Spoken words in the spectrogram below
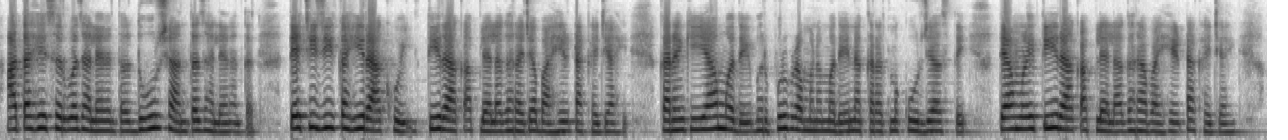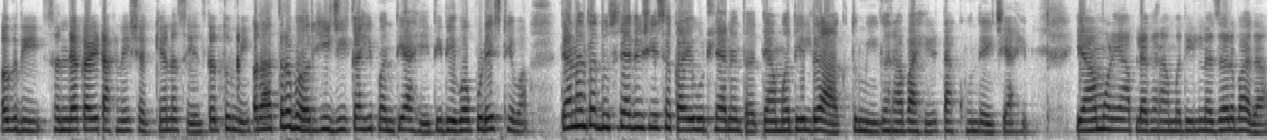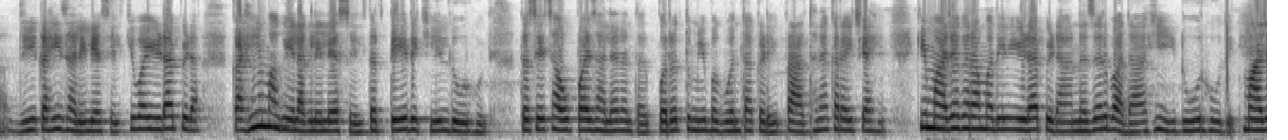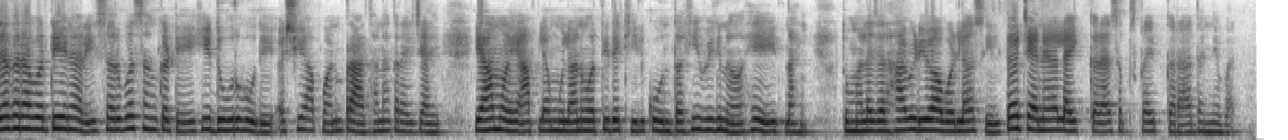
आता हे सर्व झाल्यानंतर धूर शांत झाल्यानंतर त्याची जी काही राख होईल ती राख आपल्याला घराच्या बाहेर टाकायची आहे. कारण की यामध्ये भरपूर प्रमाणामध्ये नकारात्मक ऊर्जा असते. त्यामुळे ती राख आपल्याला घराबाहेर टाकायची आहे. अगदी संध्याकाळी टाकणे शक्य नसेल तर तुम्ही रात्रभर ही जी काही पंथी आहे ती देवापुढेच ठेवा. त्यानंतर दुसऱ्या दिवशी सकाळी उठल्यानंतर त्यामधील राख तुम्ही घराबाहेर टाकून द्यायची आहे. यामुळे आपल्या घरामधील नजरबाधा जी काही झालेली असेल किंवा इडापिडा काही मागे लागलेले असेल तर ते देखील दूर होईल. तसेच हा उपाय झाल्यानंतर परत तुम्ही भगवंताकडे प्रार्थना करायची आहे की माझ्या घरामधील इडापिडा नजरबाधा ही दूर होऊ दे. माझ्या घरावरती येणारी सर्व संकटे ही दूर होऊ दे अशी आपण प्रार्थना करायची आहे. यामुळे आपल्या मुलांवरती देखील कोणतंही विघ्न हे येत नाही. तुम्हाला जर हा व्हिडिओ आवडला असेल तर चॅनलला लाईक करा सबस्क्राईब करा. धन्यवाद.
